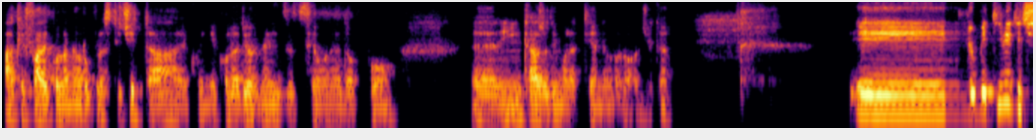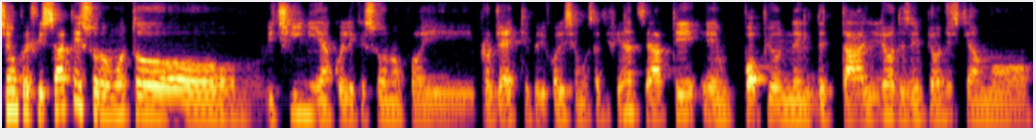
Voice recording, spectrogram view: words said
ha a che fare con la neuroplasticità e quindi con la riorganizzazione dopo, eh, in caso di malattia neurologica. E gli obiettivi che ci siamo prefissati sono molto vicini a quelli che sono poi i progetti per i quali siamo stati finanziati e un po' più nel dettaglio. Ad esempio, oggi stiamo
